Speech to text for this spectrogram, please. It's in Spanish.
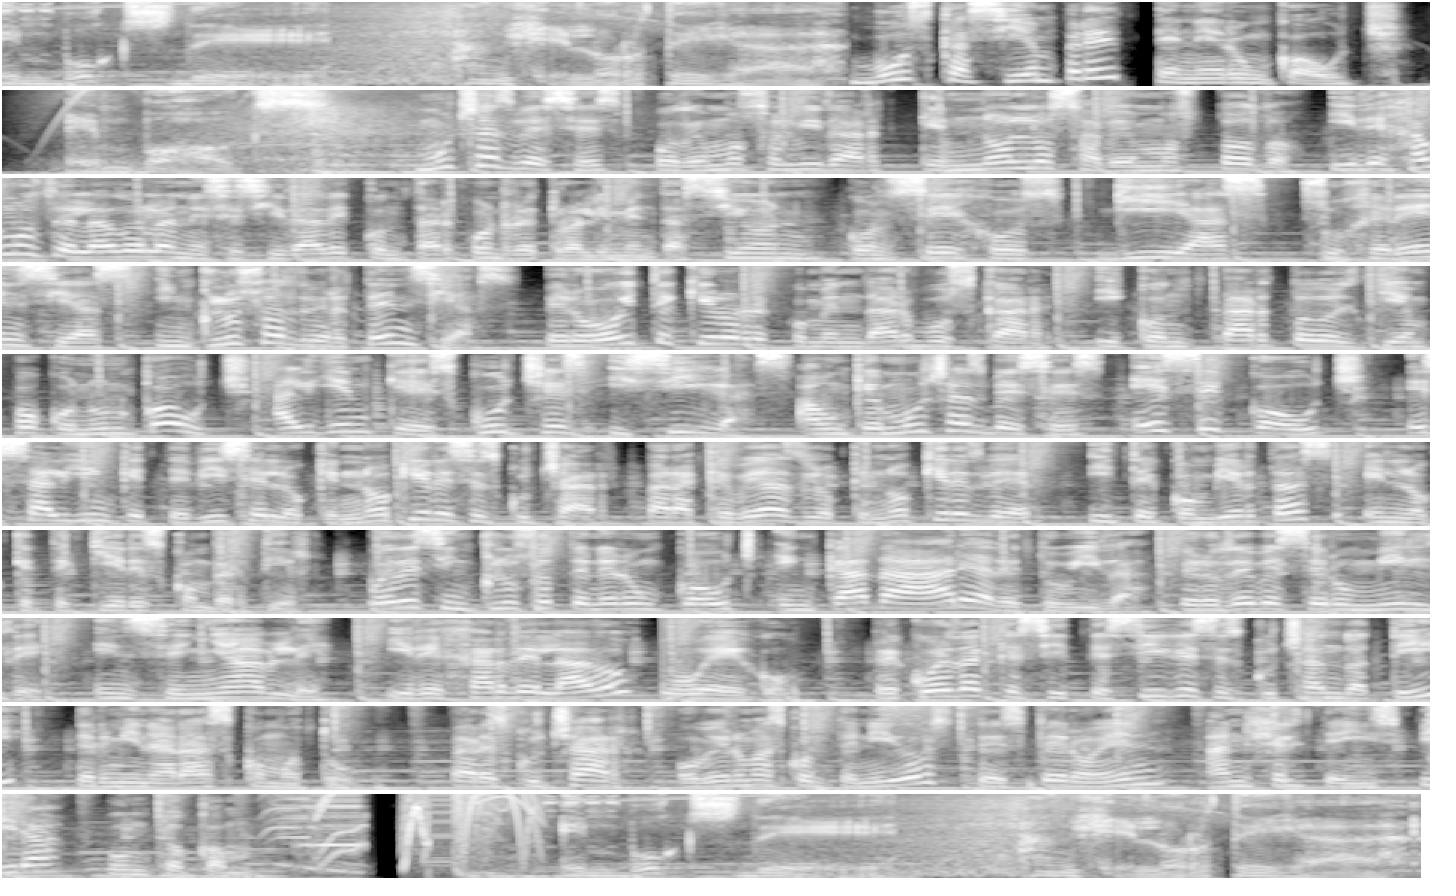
En box de Ángel Ortega. Busca siempre tener un coach. En box. Muchas veces podemos olvidar que no lo sabemos todo y dejamos de lado la necesidad de contar con retroalimentación, consejos, guías, sugerencias, incluso advertencias. Pero hoy te quiero recomendar buscar y contar todo el tiempo con un coach, alguien que escuches y sigas, aunque muchas veces ese coach es alguien que te dice lo que no quieres escuchar para que veas lo que no quieres ver y te conviertas en lo que te quieres convertir. Puedes incluso tener un coach en cada área de tu vida, pero debes ser humilde, enseñable y dejar de lado tu ego. Recuerda que si te sigues escuchando a ti, terminarás como tú. Para escuchar o ver más contenidos, te espero en angelteinspira.com. En box de Ángel Ortega.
